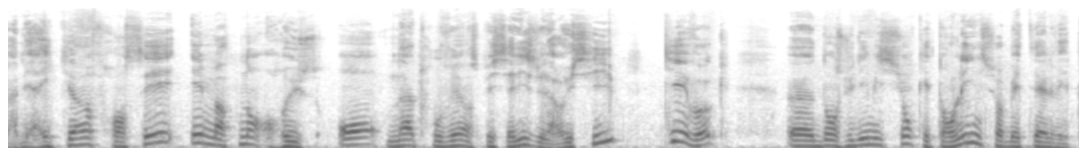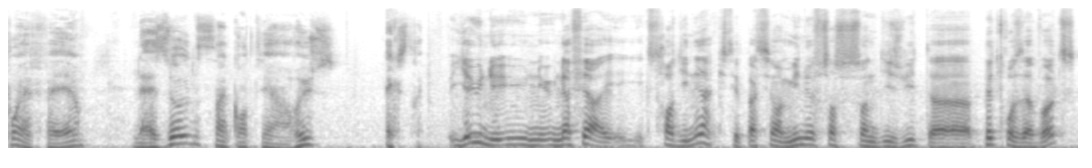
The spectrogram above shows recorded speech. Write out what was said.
américains, français et maintenant russes. On a trouvé un spécialiste de la Russie qui évoque euh, dans une émission qui est en ligne sur btlv.fr la zone 51 russe extrait. Il y a eu une, affaire extraordinaire qui s'est passée en 1978 à Petrozavodsk.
